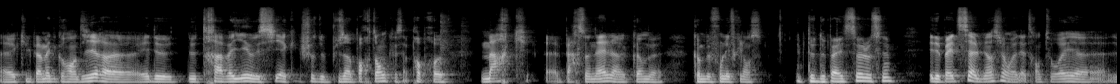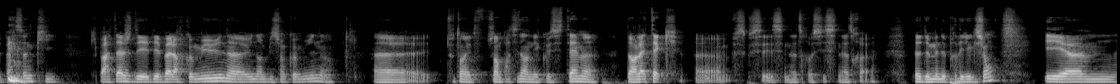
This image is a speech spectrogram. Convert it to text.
qui lui permet de grandir et de, de, travailler aussi à quelque chose de plus important que sa propre marque personnelle, comme comme le font les freelances. Et peut-être de pas être seul aussi. Et de pas être seul, bien sûr, on va d'être entouré de personnes qui qui partagent des, des valeurs communes, une ambition commune, euh, tout en faisant partie d'un écosystème dans la tech, euh, parce que c'est notre aussi c'est notre, notre domaine de prédilection. Et euh,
